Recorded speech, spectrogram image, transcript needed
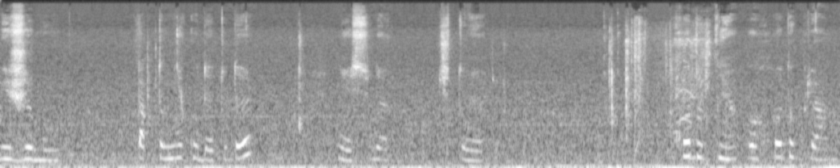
Біжимо. Так, там нікуди туди. Ні, сюди. Чи то я? Походу, ні, походу прямо.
